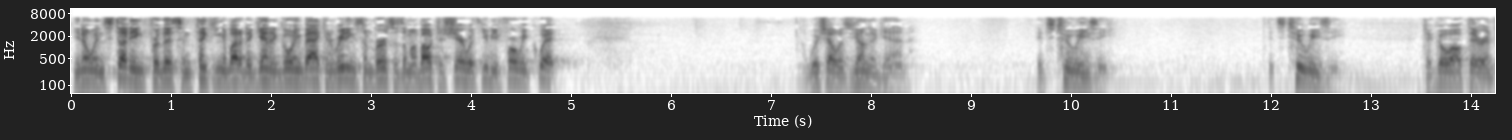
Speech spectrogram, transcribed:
you know, in studying for this and thinking about it again and going back and reading some verses I'm about to share with you before we quit, I wish I was young again. It's too easy. It's too easy to go out there and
